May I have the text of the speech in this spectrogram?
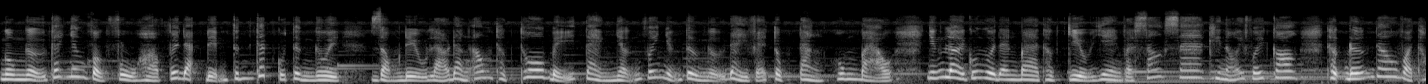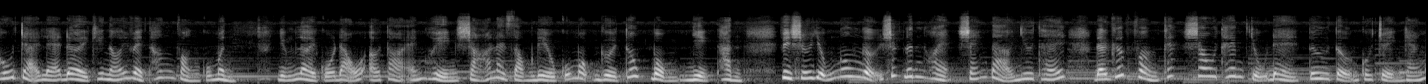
ngôn ngữ các nhân vật phù hợp với đặc điểm tính cách của từng người. Giọng điệu lão đàn ông thật thô bỉ, tàn nhẫn với những từ ngữ đầy vẻ tục tằn, hung bạo. Những lời của người đàn bà thật dịu dàng và xót xa khi nói với con, thật đớn đau và thấu trải lẽ đời khi nói về thân phận của mình. Những lời của Đẩu ở tòa án huyện rõ là giọng điệu của một người tốt bụng, nhiệt thành. Vì sử dụng ngôn ngữ rất linh hoạt, sáng tạo như thế đã góp phần cắt sâu thêm chủ đề, tư tưởng của truyện ngắn.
